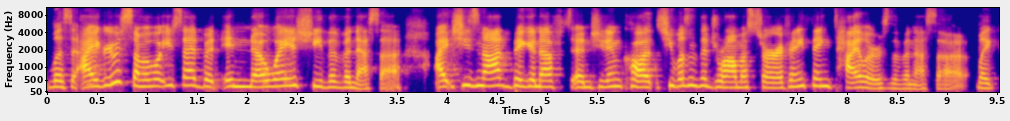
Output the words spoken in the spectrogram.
listen, I agree with some of what you said, but in no way is she the Vanessa. I she's not big enough and she didn't cause she wasn't the drama star. If anything, Tyler's the Vanessa. Like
